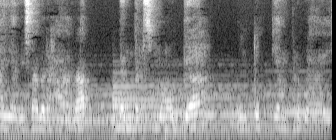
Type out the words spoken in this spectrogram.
hanya bisa berharap dan bersemoga untuk yang terbaik.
